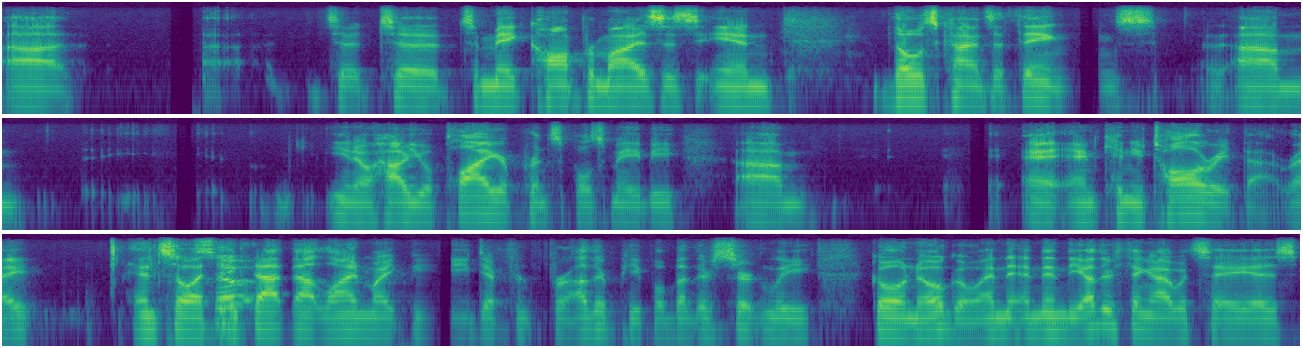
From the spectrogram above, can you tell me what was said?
uh, uh, to to to make compromises in those kinds of things? Um, you know how you apply your principles, maybe, um, and, and, can you tolerate that, right? And so I so, think that that line might be different for other people, but there's certainly go no go. And and then the other thing I would say is,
